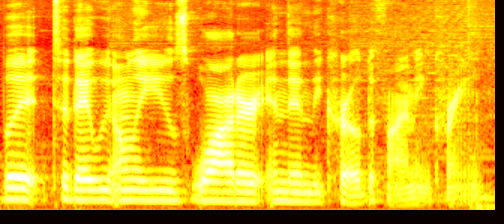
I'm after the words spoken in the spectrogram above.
But today we only use water and then the curl defining cream.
